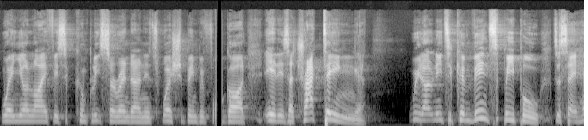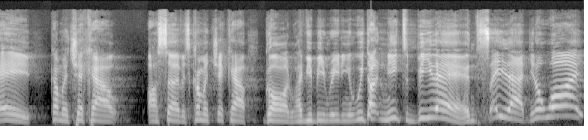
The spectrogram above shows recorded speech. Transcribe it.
when your life is complete surrender and it's worshiping before God. It is attracting. We don't need to convince people to say, hey, come and check out our service. Come and check out God. Have you been reading it? We don't need to be there and say that. You know why?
